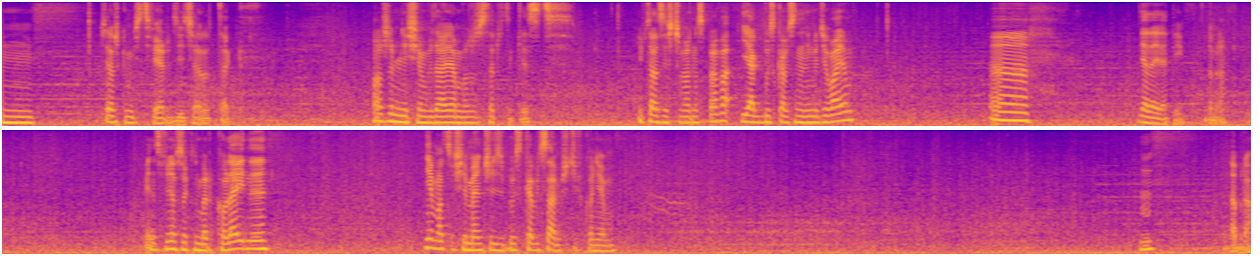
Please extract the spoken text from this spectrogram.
Mm, ciężko mi stwierdzić, ale tak... Może mnie się wydaje, może serio tak jest. I teraz jeszcze ważna sprawa, jak błyskawice na niego działają? Eee, nie najlepiej, dobra. Więc wniosek numer kolejny. Nie ma co się męczyć z błyskawicami przeciwko niemu. Hmm. Dobra.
